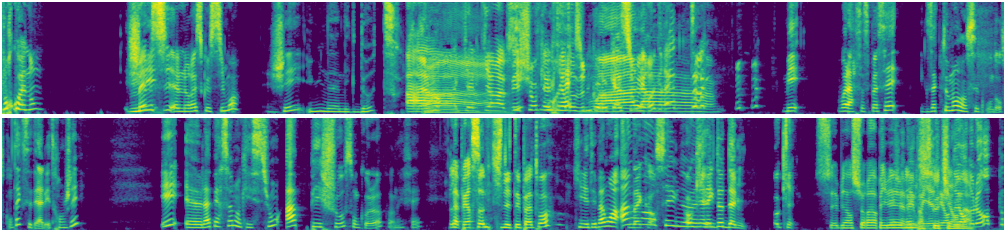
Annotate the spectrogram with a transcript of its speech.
Pourquoi non? Même si elle ne reste que 6 mois. j'ai une anecdote. Ah, Ah. quelqu'un a pécho quelqu'un dans une colocation et regrette. Mais voilà, ça se passait exactement dans ce, dans ce contexte, c'était à l'étranger. Et euh, la personne en question a pécho son coloc, en effet, La personne qui n'était pas toi qui n'était pas moi. Ah non, c'est une, anecdote d'amis. Ok. C'est bien sûr arrivé à. Parce que tu en en dehors as de l'Europe.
